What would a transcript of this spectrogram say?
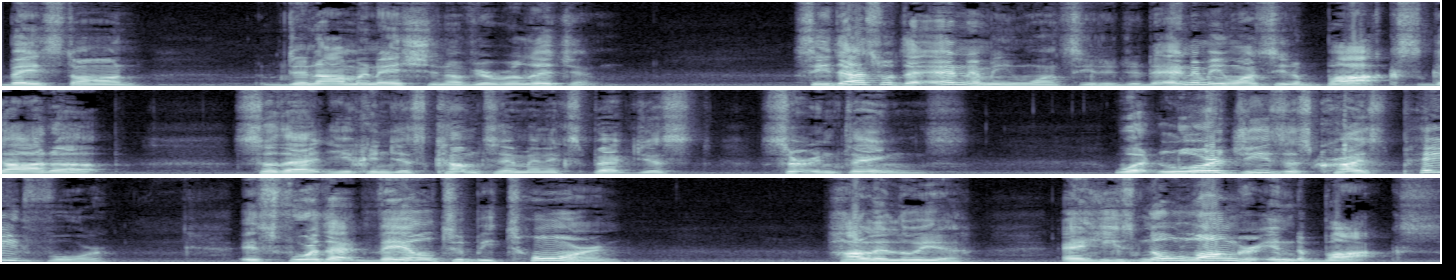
based on denomination of your religion. See, that's what the enemy wants you to do. The enemy wants you to box God up so that you can just come to Him and expect just certain things. What Lord Jesus Christ paid for is for that veil to be torn. Hallelujah and he's no longer in the box.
